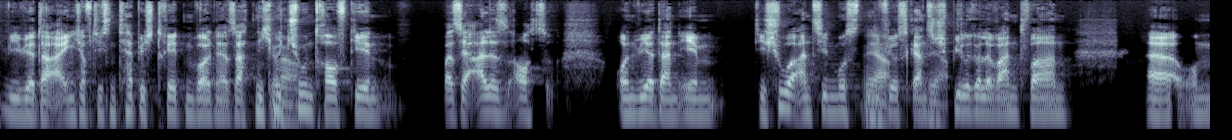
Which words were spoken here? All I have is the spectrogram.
wie wir da eigentlich auf diesen Teppich treten wollten, er sagt, nicht genau. mit Schuhen draufgehen, was ja alles auch so, und wir dann eben die Schuhe anziehen mussten, ja, die fürs ganze ja. Spiel relevant waren. äh, um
